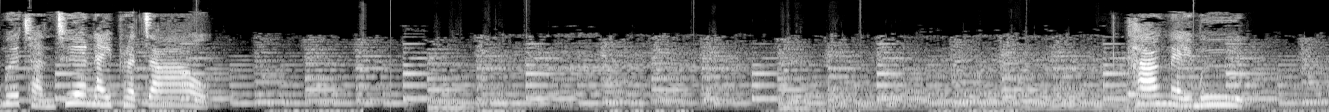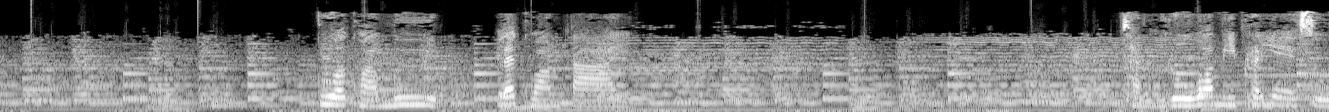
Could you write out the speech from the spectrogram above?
เมื่อฉันเชื่อในพระเจ้า ข้างในมืด กลัวความมืดและความตาย ฉันรู้ว่ามีพระเยซู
